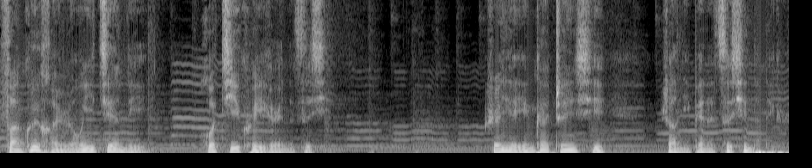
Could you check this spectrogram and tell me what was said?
反馈很容易建立或击溃一个人的自信。人也应该珍惜让你变得自信的那个人。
